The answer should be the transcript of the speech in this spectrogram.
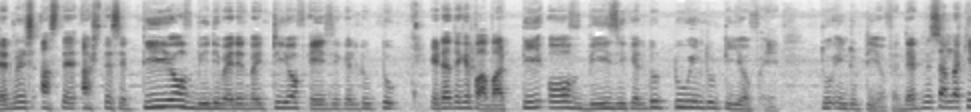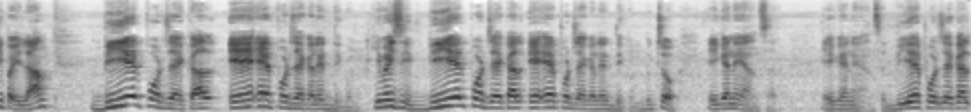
দ্যাট মিনস আসতে, আসতেছে T of B divided by T of A is equal to two এটা থেকে পাবা T of B is equal to two into T of A two into T of A that means আমরা কি পাইলাম? বি এর পর্যায়কাল এ এর পর্যায়কালের দ্বিগুণ। কি পাইছি? বি এর পর্যায়কাল এ এর পর্যায়কালের দ্বিগুণ, বুঝছ? এইখানে আনসার এইখানে আনসার বি এর পর্যায়কাল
